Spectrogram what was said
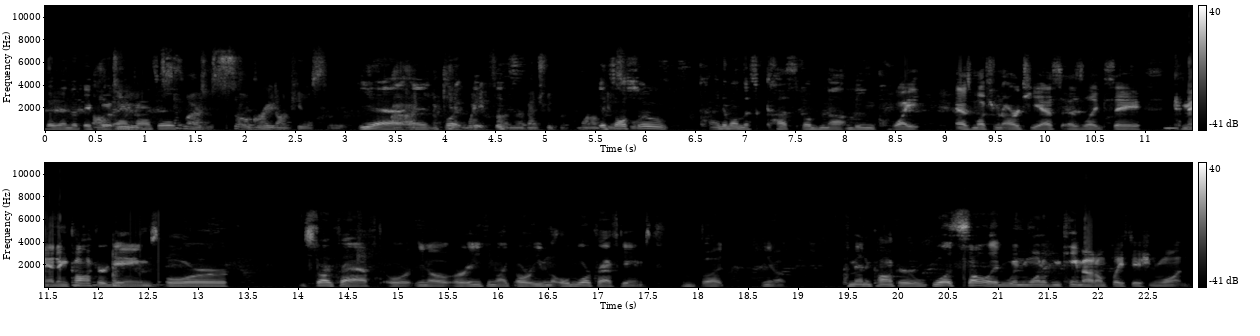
The one that they Oh, put on consoles. Sid Meier's was so great on PS3. Yeah, I, and, I can't wait for them to eventually put one on it's PS4. also kind of on this cusp of not being quite as much of an RTS as like say Command and Conquer games or StarCraft or you know or anything like or even the old Warcraft games. But you know, Command and Conquer was solid when one of them came out on PlayStation One.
